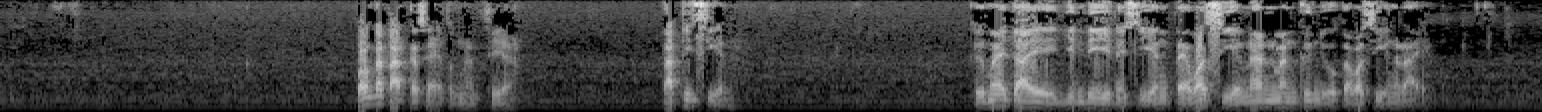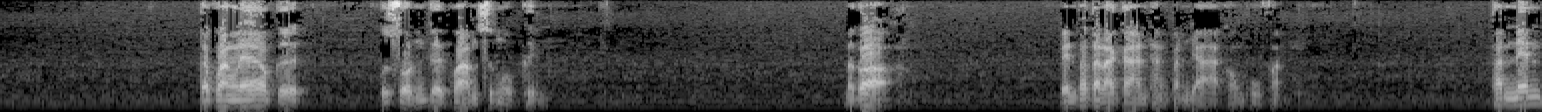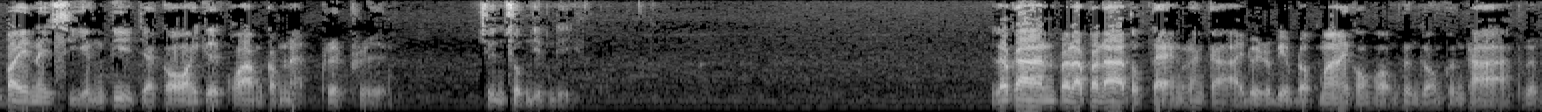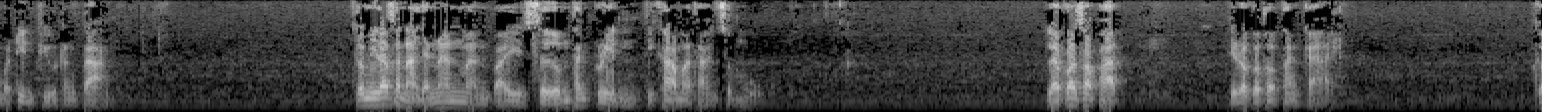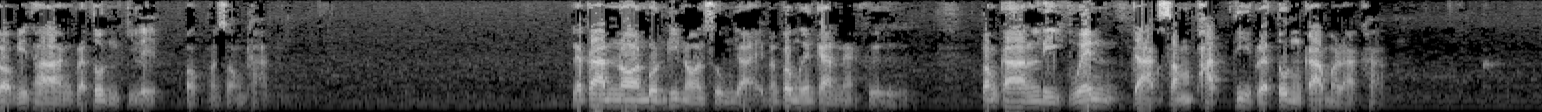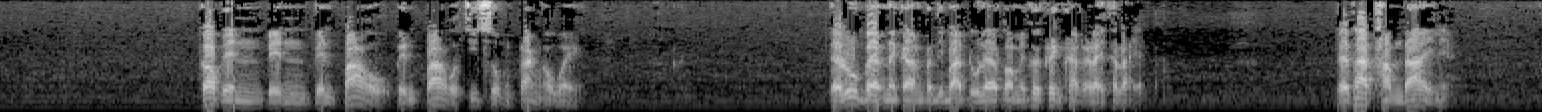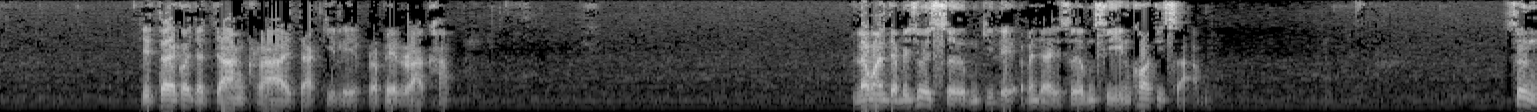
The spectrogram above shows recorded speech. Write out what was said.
ผมก็ตัดกระแสตรงนั้นเสีย ตัดที่เสียง คือแม้ใจยินดีในเสียง แต่ว่าเสียงนั้นมันขึ้นอยู่กับว่าเสียงอะไรถ้าฟังแล้วเกิดกุศลเกิดความสงบขึ้น แล้วก็เป็นพัฒนาการทางปัญญาของผู้ฟัง ท่านเน้นไปในเสียงที่จะก่อให้เกิดความกำหนัดเพลิดเพลิน ชื่นชมยินดี แล้วการประดับประดาตกแต่งร่างกายโดยระเบียบดอกไม้ของหอมเครื่องย้อมเครื่องทาเครื่องมาทิ้นผิวต่างๆ ก็มีลักษณะอย่างนั้นมันไปเสริมทั้งกลิ่นที่เข้ามาทางจมูก แล้วก็สัมผัสที่เรากระทบทางกาย ก็มีทางกระตุ้นกิเลสออกมาสองทาง และการนอนบนที่นอนสูงใหญ่ มันก็เหมือนกันนะคือ ต้องการหลีกเว้นจากสัมผัสที่กระตุ้นกามราคะก็เป็นเป็นเป็นเป้าเป็นเป้าที่ส่งตั้งเอาไว้ แต่รูปแบบในการปฏิบัติดูแล้วก็ไม่ค่อยเคร่งครัดอะไรเท่าไหร่แต่ถ้าทำได้เนี่ย จิตใจก็จะจางคลายจากกิเลสประเภทราคะ แล้วมันจะไปช่วยเสริมกิเลสมันจะเสริมศีลข้อที่สามซึ่ง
